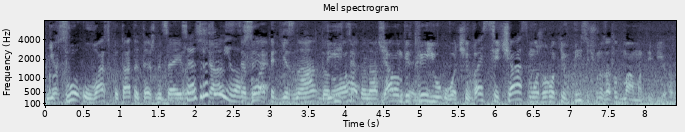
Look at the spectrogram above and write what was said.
ніхто у вас питати теж не буде. Це зрозуміло. Це була під'їзна дорога Дивіться, до нашого. я вам відкрию очі. Весь цей час, може років тисячу назад, тут мамонти бігали.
